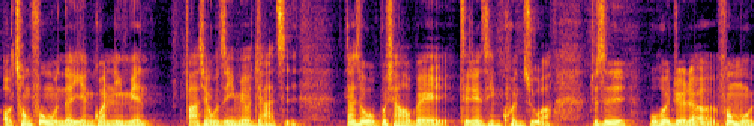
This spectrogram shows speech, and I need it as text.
我从父母的眼光里面发现我自己没有价值，但是我不想要被这件事情困住啊。就是我会觉得父母，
